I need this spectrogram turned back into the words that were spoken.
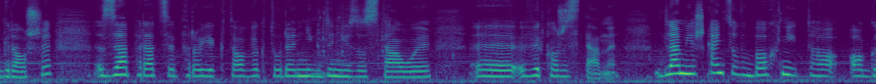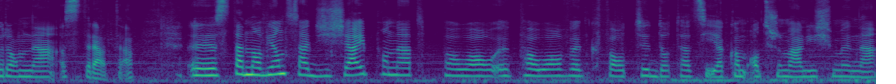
groszy za prace projektowe, które nigdy nie zostały e, wykorzystane. Dla mieszkańców Bochni to ogromna strata, e, stanowiąca dzisiaj ponad poło- połowę kwoty dotacji, jaką otrzymaliśmy na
